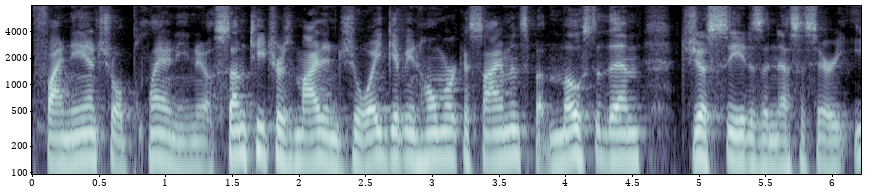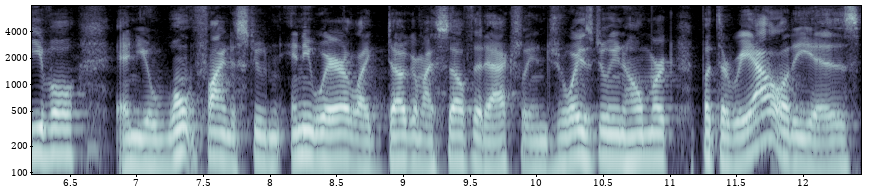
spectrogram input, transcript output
financial planning. You know, some teachers might enjoy giving homework assignments, but most of them just see it as a necessary evil. And you won't find a student anywhere like Doug or myself that actually enjoys doing homework. But the reality is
